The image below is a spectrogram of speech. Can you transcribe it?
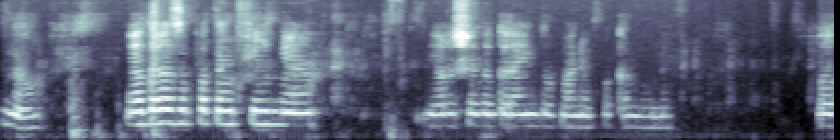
No. Ja od razu po tym filmie biorę się do grindowania Pokemonów. Bo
